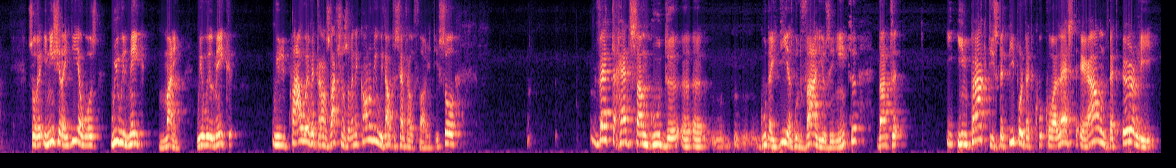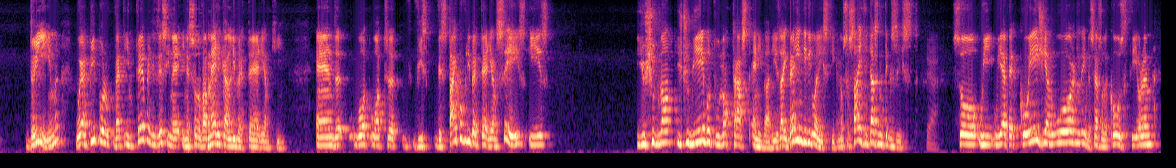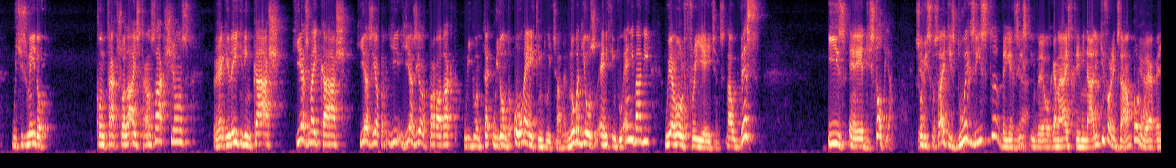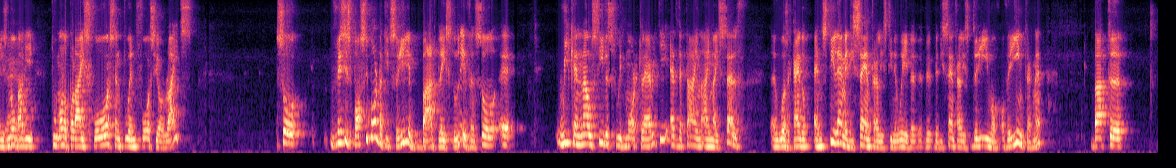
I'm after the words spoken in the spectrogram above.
So the initial idea was we will make money we will make we will power the transactions of an economy without a central authority. So that had some good uh, uh, good ideas, good values in it, but in practice, the people that co coalesced around that early dream were people that interpreted this in a, in a sort of American libertarian key. And what, what uh, this, this type of libertarian says is you should not you should be able to not trust anybody. It's like very individualistic. You know society doesn't exist so we we have a Coasian world in the sense of the Coase theorem which is made of contractualized transactions regulated in cash. Here's my cash. Here's your here's your product. We don't we don't owe anything to each other. Nobody owes anything to anybody. We are all free agents. Now this is a dystopia. So yeah. these societies do exist. They exist yeah. in the organized criminality for example yeah. where there is nobody to monopolize force and to enforce your rights so this is possible but it's really a bad place to live and so uh, we can now see this with more clarity. At the time, I myself uh, was a kind of, and still am a decentralist in a way, the, the, the decentralist dream of, of the internet. But uh,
